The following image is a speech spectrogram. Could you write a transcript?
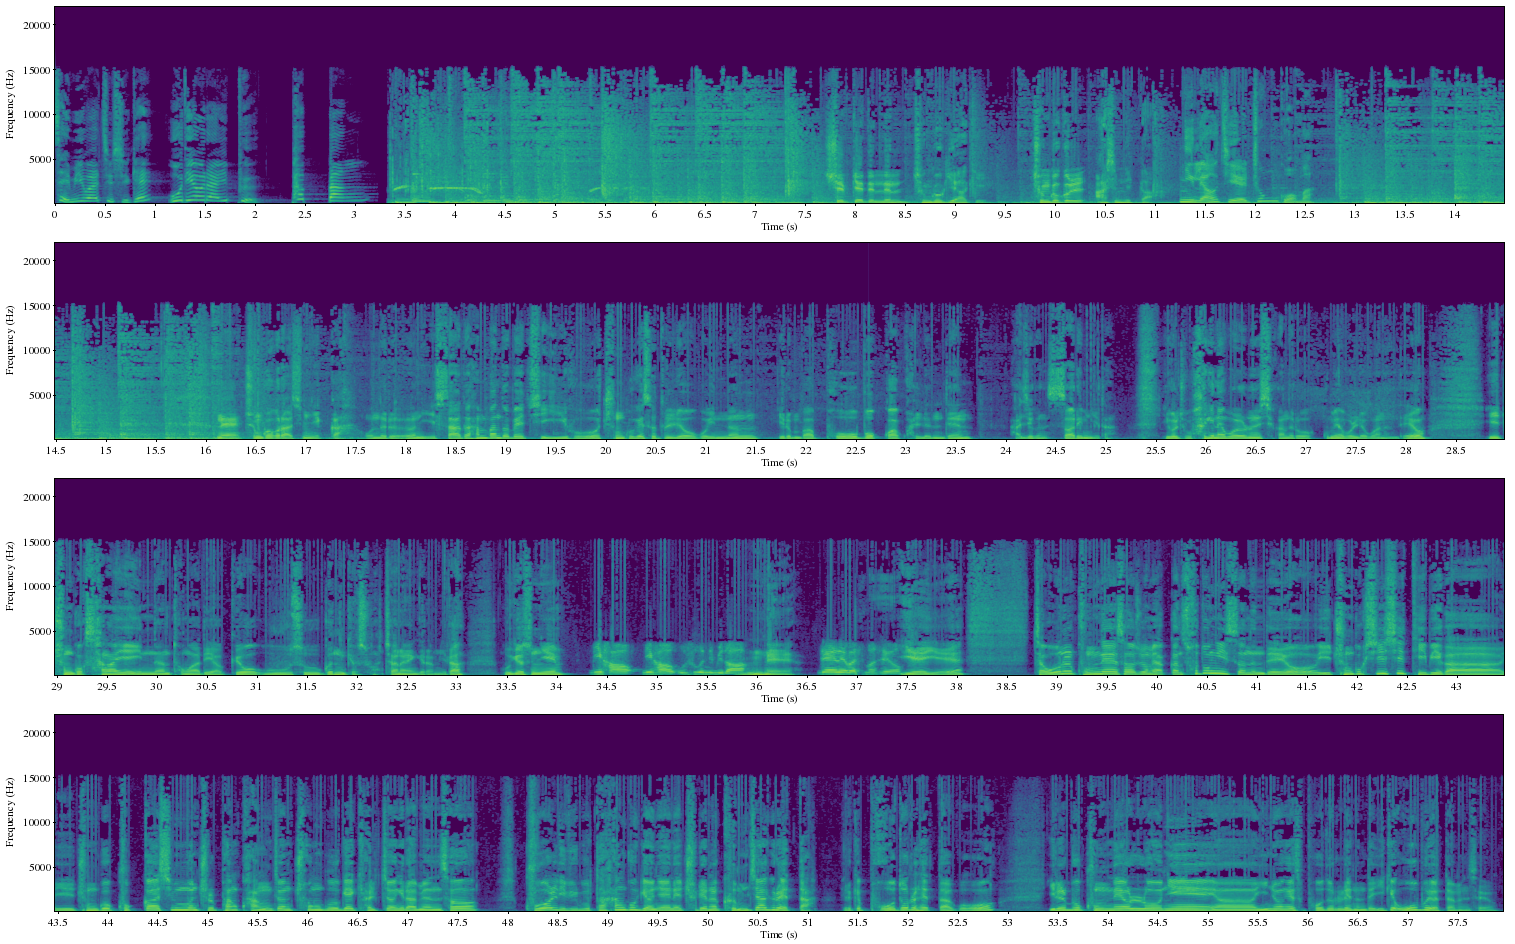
재미와 지식의 오디오 라이프 팝빵 쉽게 듣는 중국 이야기. 중국을 아십니까? 你了解中国吗？ 네, 중국을 아십니까? 오늘은 이 사드 한반도 배치 이후 중국에서 들려오고 있는 이른바 보복과 관련된 아직은 썰입니다. 이걸 좀 확인해 보는 시간으로 꾸며 보려고 하는데요. 이 중국 상하이에 있는 동아대학교 우수근 교수 전화 연결합니다. 우 교수님. 니하오, 니하오 우수근입니다. 네. 네네 말씀하세요. 예예. 자 오늘 국내에서 좀 약간 소동이 있었는데요. 이 중국 CCTV가 이 중국 국가신문출판 광전 총국의 결정이라면서 9월 1일부터 한국 연예인의 출연을 금지하기로 했다. 이렇게 보도를 했다고 일부 국내 언론이 어, 인용해서 보도를 했는데 이게 오보였다면서요.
